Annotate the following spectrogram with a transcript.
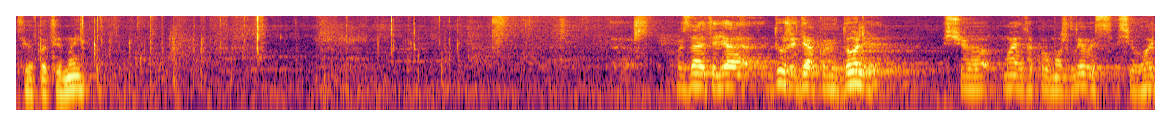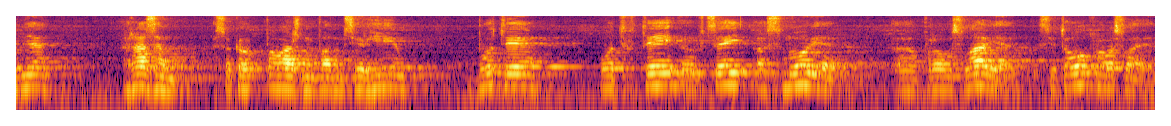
Ти потримай. Ви знаєте, я дуже дякую долі, що маю таку можливість сьогодні разом з поважним паном Сергієм бути от в, тій, в цій основі е, православ'я, світового православ'я,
